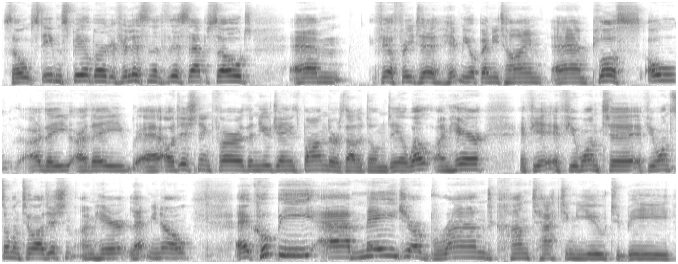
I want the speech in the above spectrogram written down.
So, Steven Spielberg, if you're listening to this episode, um, feel free to hit me up anytime. Um, plus, oh, are they are they uh, auditioning for the new James Bond, or is that a dumb deal? Well, I'm here. If you if you want to if you want someone to audition, I'm here. Let me know. Uh, it could be a major brand contacting you to be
